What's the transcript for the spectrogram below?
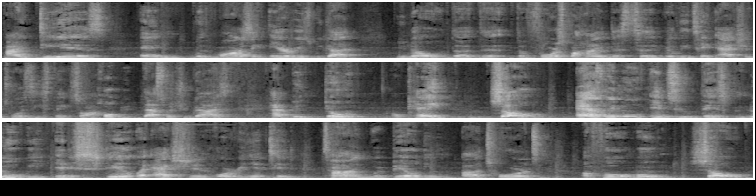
ideas, and with Mars and Aries, we got you know the the the force behind us to really take action towards these things. So I hope that's what you guys have been doing. Okay, so as we move into this new week, it is still an action oriented time. We're building uh, towards a full moon. So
